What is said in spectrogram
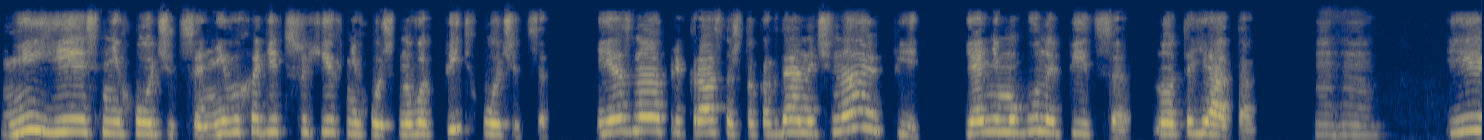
Ни есть не хочется, ни выходить сухих не хочется, но вот пить хочется. И я знаю прекрасно, что когда я начинаю пить, я не могу напиться. Ну, это я так. Угу. И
